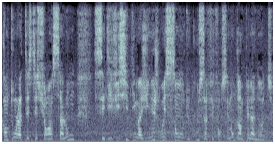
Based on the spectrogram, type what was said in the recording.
quand on l'a testé sur un salon, c'est difficile d'imaginer jouer sans. Du coup, ça fait forcément grimper la note.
